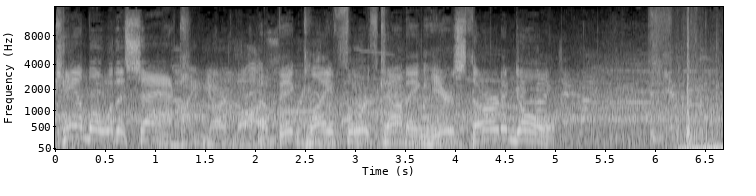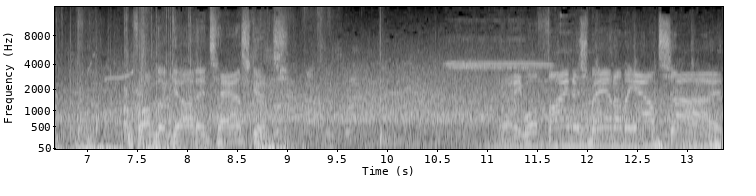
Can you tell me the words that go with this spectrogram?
Campbell with a sack. A big play forthcoming. Here's third and goal. From the gun, it's Haskins. And he will find his man on the outside.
